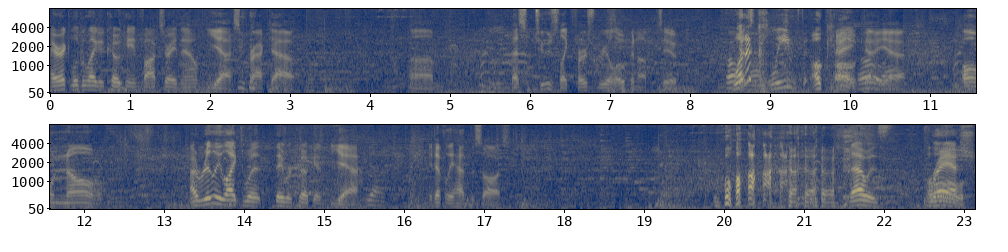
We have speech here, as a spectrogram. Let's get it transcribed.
Eric looking like a cocaine fox right now. Yes, cracked out. Um, that's two's like first real open up too. Oh, what a clean. Fi- oh, okay, Okay, Oh, wow. yeah. Oh no. I really liked what they were cooking. Yeah, Yeah, it definitely had the sauce. That was oh. brash.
